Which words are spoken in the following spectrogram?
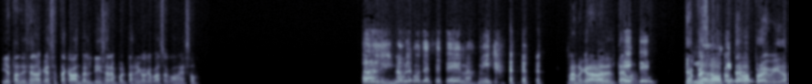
y están diciendo que se está acabando el diésel en Puerto Rico. ¿Qué pasó con eso? Ay, no hablemos de ese tema, mira. Ah, no quiero hablar del tema. Este, Ya empezamos no con temas hablar. prohibidos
